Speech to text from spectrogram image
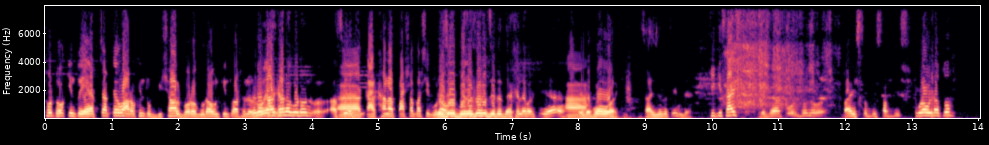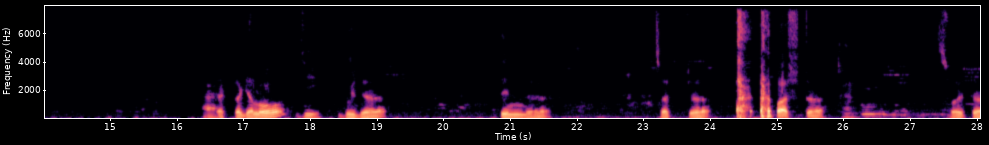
ছোট কিন্তু এর চারটেও আরও কিন্তু বিশাল বড় গোডাউন কিন্তু আসলে কারখানা গোডাউন আছে। কারখানার পাশাপাশি এই গোডাউন। যে বেলেজারে যেটা দেখালাম আর কি হ্যাঁ হ্যাঁ। এটা বড় আর কি সাইজ হলো তিনটে। কি কি সাইজ এটা পড়বে হলো বাইশ চব্বিশ ছাব্বিশ। গোডাউনটা তো? হ্যাঁ, একটা গেল জি। দুইটা তিনটা চারটা পাঁচটা ছয়টা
